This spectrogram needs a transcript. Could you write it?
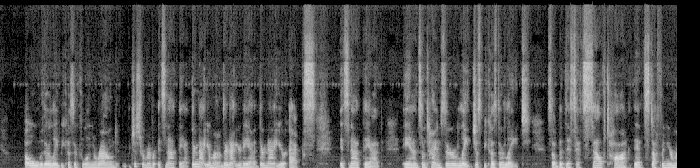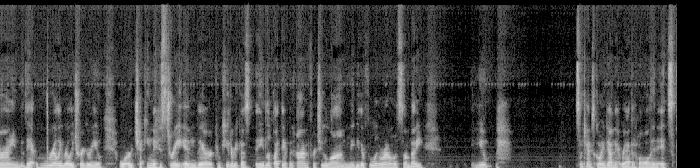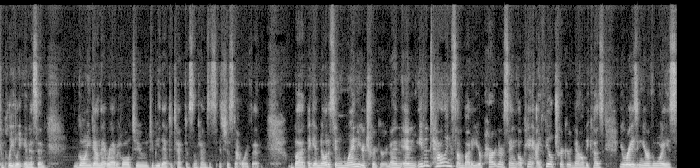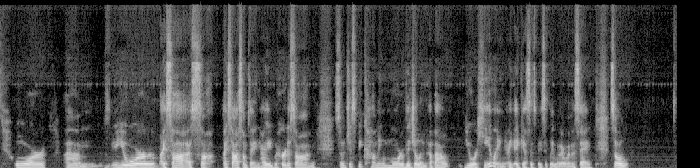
oh they're late because they're fooling around. Just remember it's not that. They're not your mom. They're not your dad. They're not your ex. It's not that. And sometimes they're late just because they're late so, but this that self-talk, that stuff in your mind that really, really trigger you, or, or checking the history in their computer because they look like they've been on for too long. Maybe they're fooling around with somebody. You sometimes going down that rabbit hole and it's completely innocent going down that rabbit hole to to be that detective sometimes it's, it's just not worth it. But again noticing when you're triggered and and even telling somebody your partner saying okay i feel triggered now because you're raising your voice or um you're i saw a song i saw something i heard a song. So just becoming more vigilant about your healing I, I guess that's basically what i want to say. So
